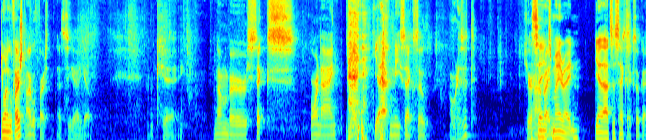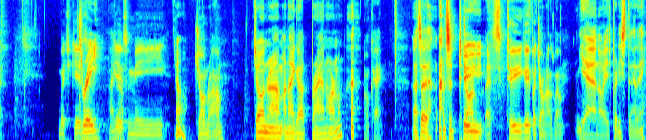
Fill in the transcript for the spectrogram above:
Do you want to go first? I'll go first. Let's see how I go. Okay, number six or nine. Yeah, Definitely six. So, or is it? It's your six. handwriting. My writing. Yeah, that's a six. Six. Okay. Which gives Three. I gives me got. Oh, Jon Rahm. Jon Rahm, and I got Brian Harman. Okay. That's a that's a two. Jon, it's too good, but Jon as well. Yeah, no, he's pretty steady.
